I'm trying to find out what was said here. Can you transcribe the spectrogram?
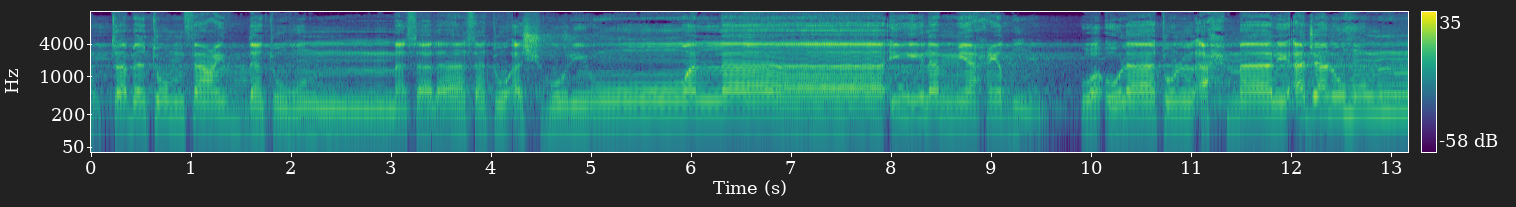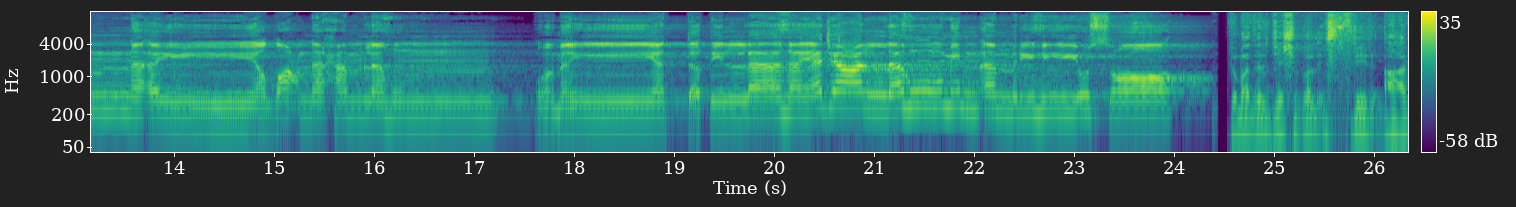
ارتبتم فعدتهن ثلاثة أشهر واللائي لم يحضن وأولاة الأحمال أجلهن أن يضعن حملهن ومن يتق الله يجعل له من امره يسرا তোমাদের যে সকল স্ত্রীর আর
